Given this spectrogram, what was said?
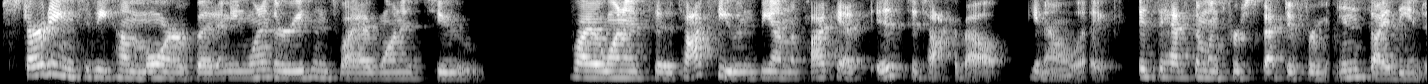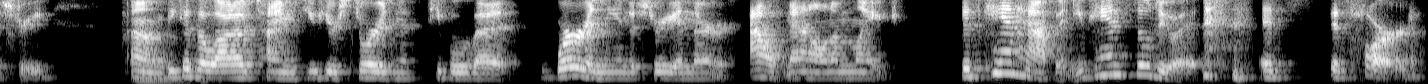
starting to become more but I mean one of the reasons why I wanted to why I wanted to talk to you and be on the podcast is to talk about, you know, like is to have someone's perspective from inside the industry. Um, because a lot of times you hear stories and it's people that were in the industry and they're out now and i'm like this can happen. You can still do it. It's it's hard.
